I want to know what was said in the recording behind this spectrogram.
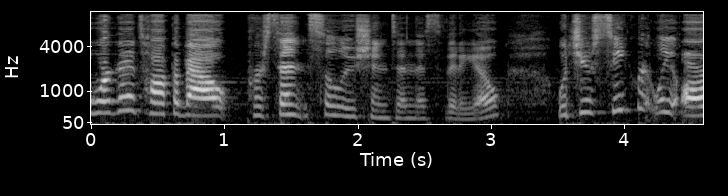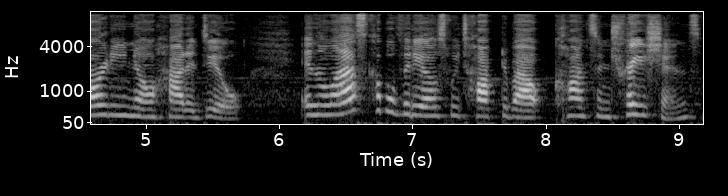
we're going to talk about percent solutions in this video, which you secretly already know how to do. In the last couple videos, we talked about concentrations.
